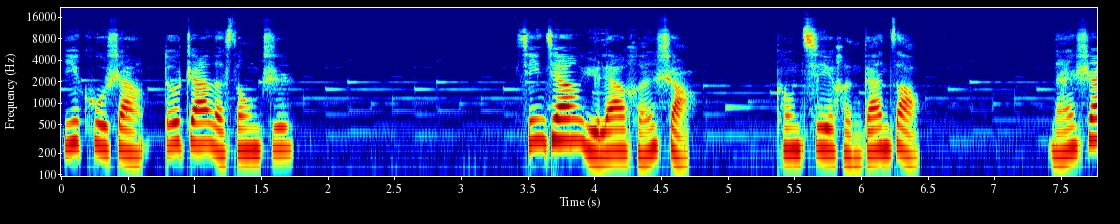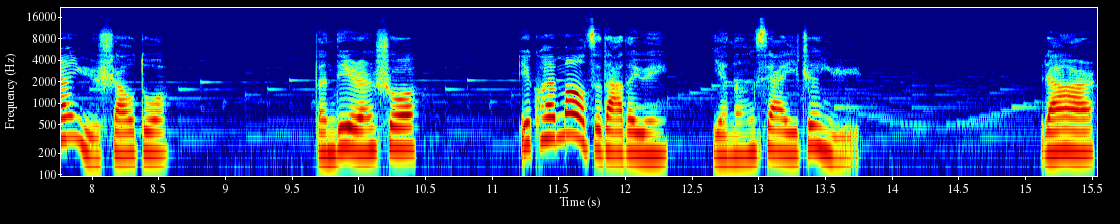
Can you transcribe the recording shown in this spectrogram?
衣裤上都沾了松枝。新疆雨量很少，空气很干燥。南山雨稍多，本地人说，一块帽子大的云也能下一阵雨。然而，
